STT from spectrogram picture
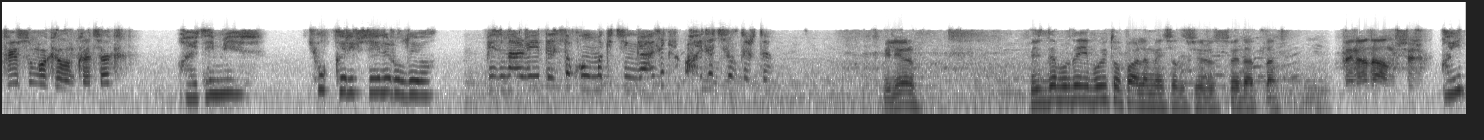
Yapıyorsun bakalım kaçak? Ay Demir, çok garip şeyler oluyor. Biz Merve'ye destek olmak için geldik. Ayda çıldırdı. Biliyorum. Biz de burada İbo'yu toparlamaya çalışıyoruz Vedat'la. Fena da almış çocuk. Ay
